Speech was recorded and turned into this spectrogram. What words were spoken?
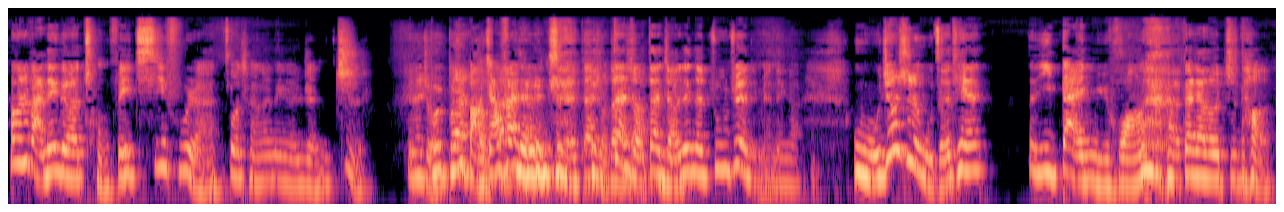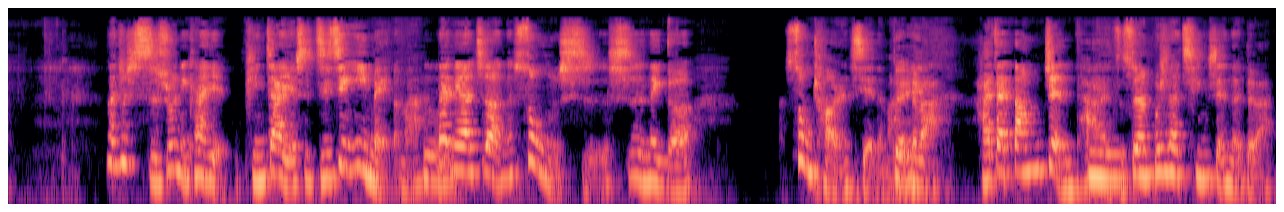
他不是把那个宠妃戚夫人做成了那个人质，就那种不是不是绑架犯的人质，断手断脚扔在猪圈里面那个。武就是武则天，一代女皇，大家都知道了。那就是史书，你看也评价也是极尽溢美的嘛。但你要知道，那《宋史》是那个宋朝人写的嘛，对吧？还在当政，他儿子虽然不是他亲生的，对吧？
